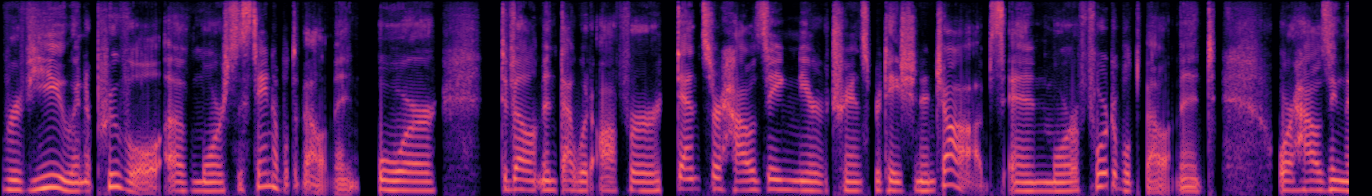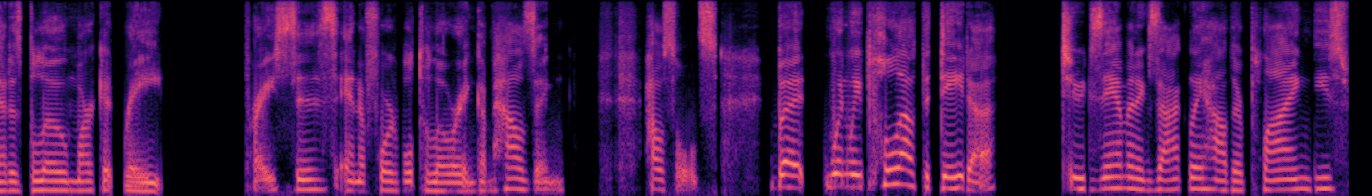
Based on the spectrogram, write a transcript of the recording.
review and approval of more sustainable development or development that would offer denser housing near transportation and jobs and more affordable development or housing that is below market rate prices and affordable to lower income housing households. But when we pull out the data to examine exactly how they're applying these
